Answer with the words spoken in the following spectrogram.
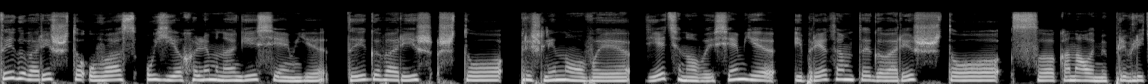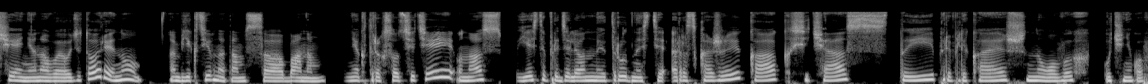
Ты говоришь, что у вас уехали многие семьи. Ты говоришь, что пришли новые дети, новые семьи, и при этом ты говоришь, что с каналами привлечения новой аудитории, ну, объективно там с баном некоторых соцсетей у нас есть определенные трудности. Расскажи, как сейчас ты привлекаешь новых учеников?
